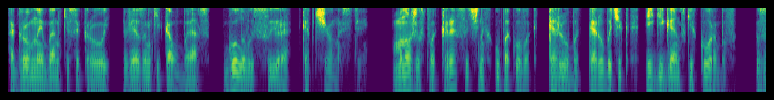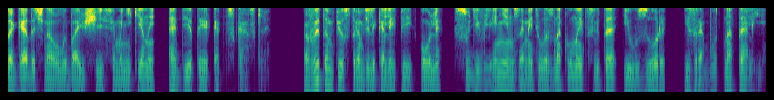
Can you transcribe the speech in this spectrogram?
огромные банки с икрой, вязанки колбас, головы сыра, копчености. Множество красочных упаковок, коробок, коробочек и гигантских коробов, загадочно улыбающиеся манекены, одетые как в сказке. В этом пестром великолепии Оля с удивлением заметила знакомые цвета и узоры из работ Натальи.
